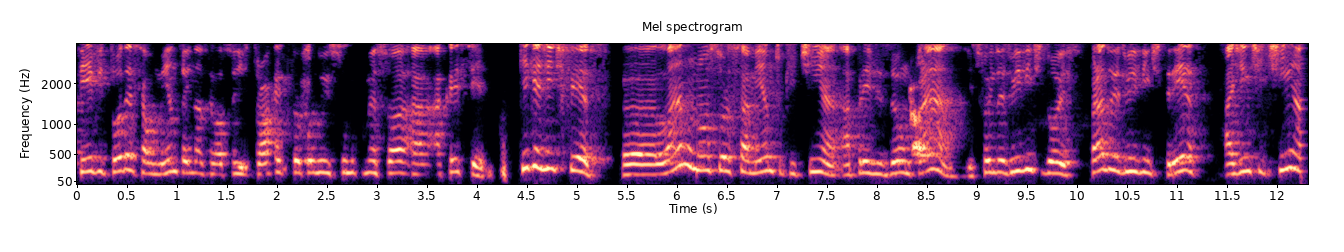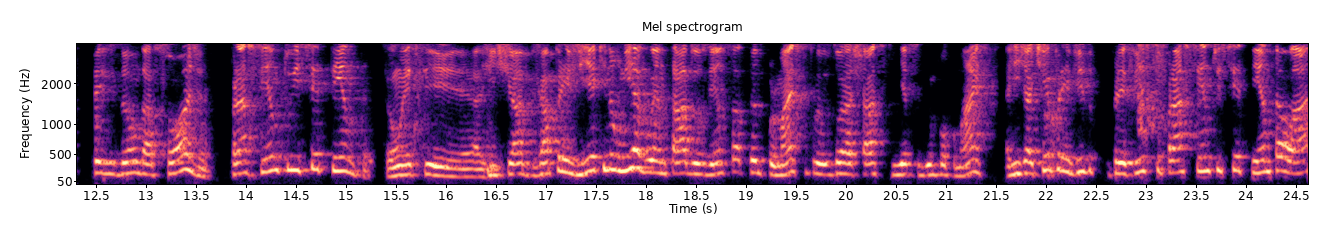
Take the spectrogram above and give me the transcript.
teve todo esse aumento aí nas relações de troca, que foi quando o insumo começou a, a crescer. O que, que a gente fez? Uh, lá no nosso orçamento que tinha a previsão para, isso foi em 2022, para 2023, a gente tinha a previsão da soja para 170. Então esse a gente já, já previa que não ia aguentar 200 a tanto, por mais que o produtor achasse que ia subir um pouco mais, a gente já tinha previsto, previsto para 170 lá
